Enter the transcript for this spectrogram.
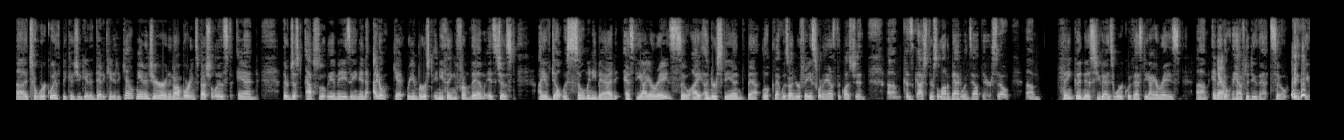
uh, to work with because you get a dedicated account manager and an onboarding specialist, and they're just absolutely amazing. And I don't get reimbursed anything from them. It's just I have dealt with so many bad SDIRAs, so I understand that look that was on your face when I asked the question. Because um, gosh, there's a lot of bad ones out there. So um, thank goodness you guys work with SDIRAs. Um, and yep. I don't have to do that. So thank you.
